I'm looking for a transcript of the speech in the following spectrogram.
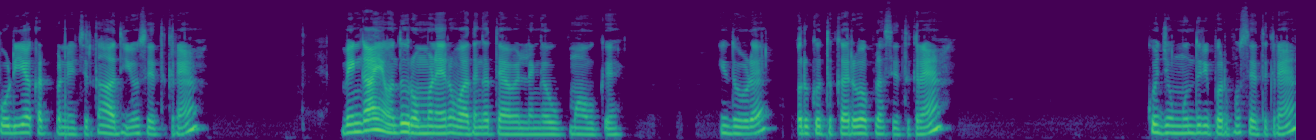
பொடியாக கட் பண்ணி வச்சுருக்கேன் அதையும் சேர்த்துக்கிறேன். வெங்காயம் வந்து ரொம்ப நேரம் வதங்க தேவையில்லைங்க உப்புமாவுக்கு இதோட ஒரு கொத்து கருவேப்பில சேர்த்துக்கிறேன். கொஞ்சம் முந்திரி பருப்பும் சேர்த்துக்கிறேன்.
